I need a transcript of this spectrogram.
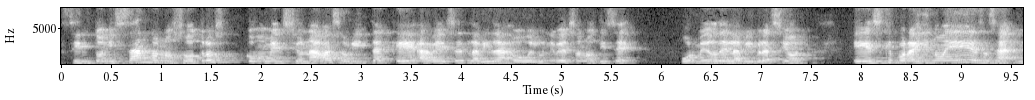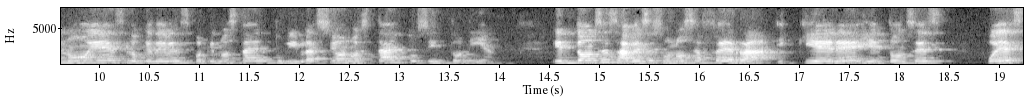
sintonizando nosotros, como mencionabas ahorita, que a veces la vida o el universo nos dice por medio de la vibración, es que por ahí no es, o sea, no es lo que debes porque no está en tu vibración, no está en tu sintonía. Entonces, a veces uno se aferra y quiere y entonces, pues,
